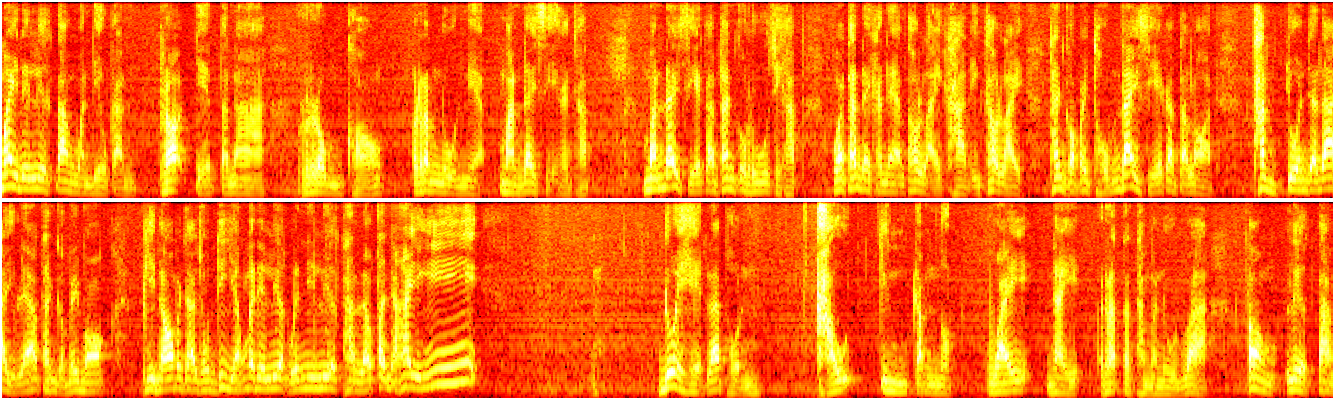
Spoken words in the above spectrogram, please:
ไม่ได้เลือกตั้งวันเดียวกัน เพราะเจตนารมของรัฐมนูญเนี่ยมันได้เสียกันครับ มันได้เสียกันท่านก็รู้สิครับ ว่าท่านได้คะแนนเท่าไหร่ขาดอีกเท่าไหร่ ท่านก็ไปถมได้เสียกันตลอด ท่านจวนจะได้อยู่แล้ว ท่านก็ไม่บอก พี่น้องประชาชนที่ยังไม่ได้เลือกเลยนี่เลือกท่านแล้วท่านจะให้อย่างนี้ ด้วยเหตุและผล เขาจึงกำหนดไว้ในรัฐธรรมนูญว่าต้องเลือกตั้ง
